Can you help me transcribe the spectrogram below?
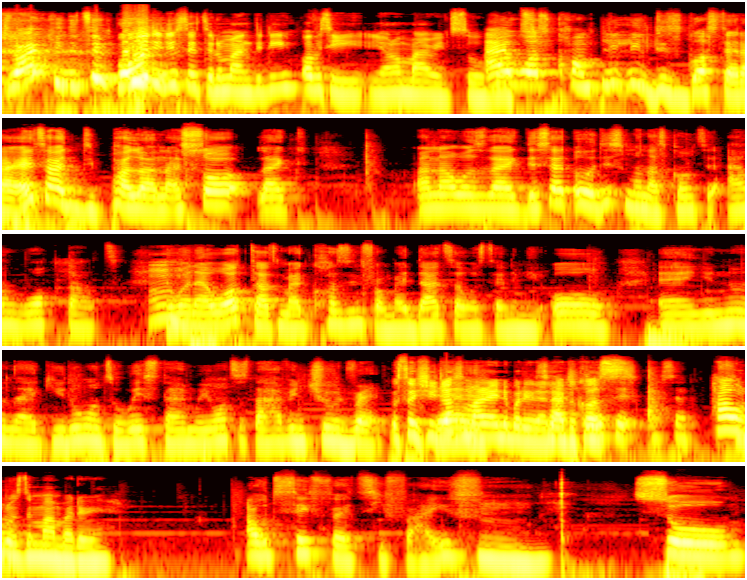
drank it. The thing But what did you say to the man? Did he? Obviously, you're not married, so. I but- was completely disgusted. I entered the parlor and I saw like, and I was like, they said, "Oh, this man has come to." I walked out, Mm. and when I walked out, my cousin from my dad's side was telling me, "Oh, and you know, like you don't want to waste time. You want to start having children." So she just Then- marry anybody like so that because. just say- said, how old was the man, by the way? I would say thirty-five. Hmm. So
